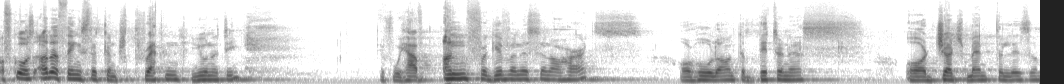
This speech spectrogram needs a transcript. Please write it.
of course, other things that can threaten unity. If we have unforgiveness in our hearts, or hold on to bitterness, or judgmentalism.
